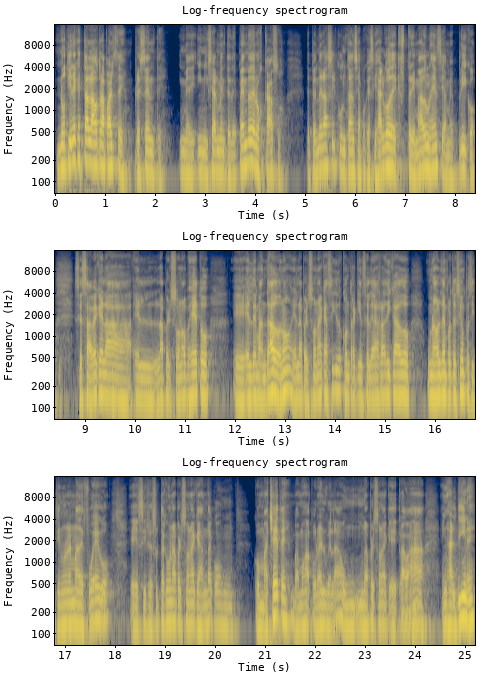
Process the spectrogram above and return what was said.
No tiene que estar la otra parte presente inicialmente, depende de los casos, depende de las circunstancias, porque si es algo de extremada urgencia, me explico, se sabe que la, persona objeto, eh, el demandado, ¿no? Es la persona que ha sido, contra quien se le ha radicado una orden de protección, pues si tiene un arma de fuego, eh, si resulta que es una persona que anda con con machete, vamos a poner, ¿verdad? una persona que trabaja en jardines,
